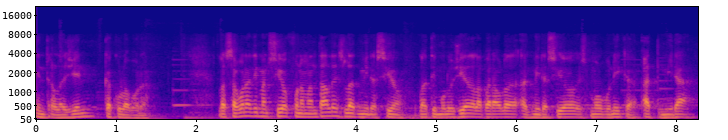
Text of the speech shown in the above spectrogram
entre la gent que col·labora. La segona dimensió fonamental és l'admiració. L'etimologia de la paraula admiració és molt bonica, admirar,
